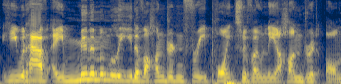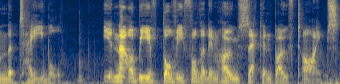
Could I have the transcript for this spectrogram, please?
he would have a minimum lead of 103 points with only 100 on the table. And that would be if Dovi followed him home second both times.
